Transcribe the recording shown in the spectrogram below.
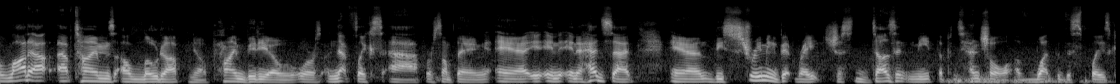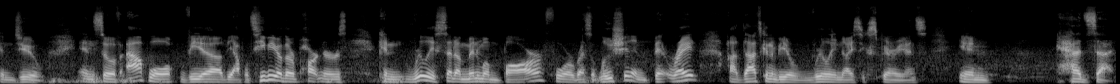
lot of app times I'll load up, you know, Prime Video or a Netflix app or something and in, in a headset, and the streaming bitrate just doesn't meet the potential of what the displays can do. And so if Apple, via the Apple TV or their partners, can really set a minimum bar for resolution and bitrate, uh, that's going to be a really nice experience in headset.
